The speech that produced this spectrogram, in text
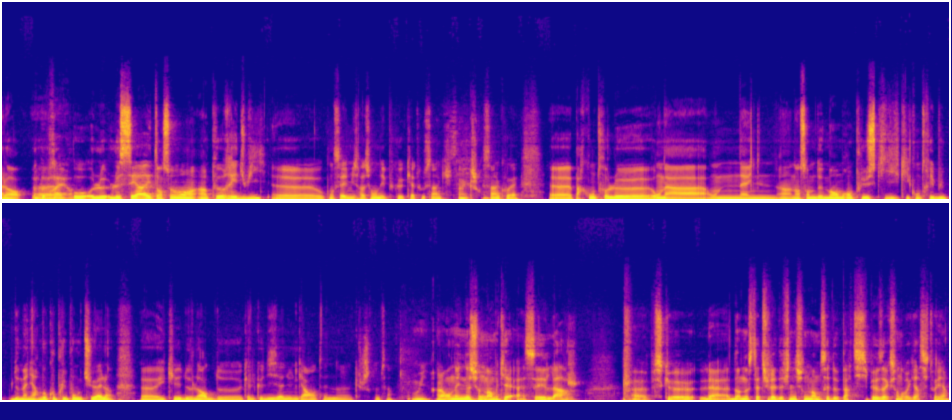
Alors, À peu près, hein. au- le, le CA est en ce moment un, un peu réduit. euh, au conseil d'administration, on n'est plus que 4 ou 5. Cinq, je crois. 5, ouais. Euh, par contre, le, on a, on a une- un ensemble de membres en plus qui, qui contribuent de manière beaucoup plus ponctuelle euh, et qui est de l'ordre de quelques dizaines, une quarantaine, euh, quelque chose comme ça. Oui. Alors on a une notion de membre qui est assez large. Euh, puisque la- dans nos statuts, la définition de membre, c'est de participer aux actions de regard citoyen.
